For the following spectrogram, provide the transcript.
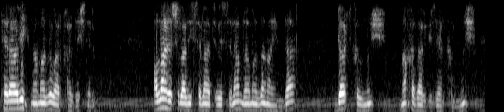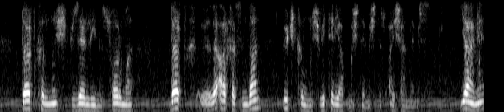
teravih namazı var kardeşlerim. Allah Resulü Aleyhisselatü Vesselam Ramazan ayında dört kılmış, ne kadar güzel kılmış, dört kılmış, güzelliğini sorma, dört ve arkasından üç kılmış, vitir yapmış demiştir Ayşe annemiz. Yani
